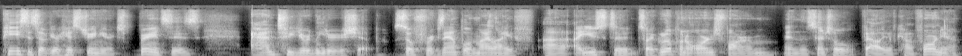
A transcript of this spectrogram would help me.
pieces of your history and your experiences add to your leadership. So, for example, in my life, uh, I used to, so I grew up on an orange farm in the Central Valley of California,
